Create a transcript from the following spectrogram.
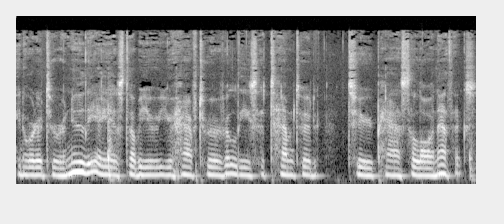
in order to renew the ASW, you have to have at least attempted to pass the law and ethics.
